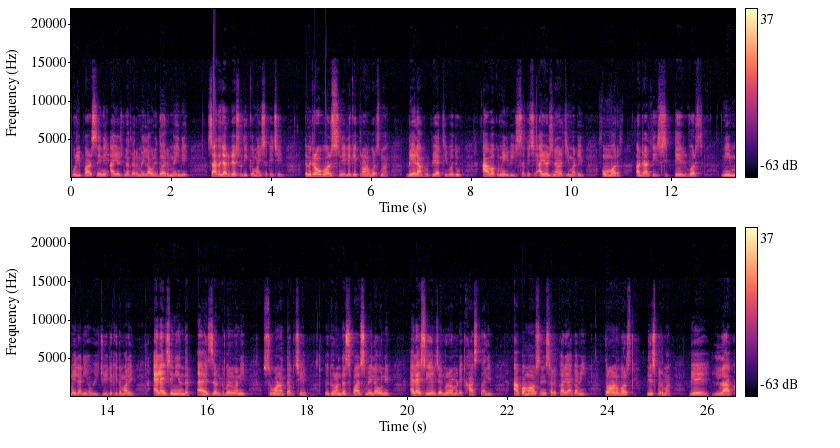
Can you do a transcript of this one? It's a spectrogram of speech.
પૂરી પાડશે અને આ યોજના દ્વારા મહિલાઓને દર મહિને સાત હજાર રૂપિયા સુધી કમાઈ શકે છે. તો મિત્રો, વર્ષની એટલે કે ત્રણ વર્ષમાં બે લાખ રૂપિયાથી વધુ આવક મેળવી શકે છે. આ યોજના અરજી માટે ઉંમર અઢારથી સિત્તેર વર્ષની મહિલાની હોવી જોઈએ એટલે કે તમારે એલઆઈસીની અંદર એજન્ટ બનવાની સુવર્ણ તક છે. તો ધોરણ દસ પાસ મહિલાઓને એલઆઈસી એજન્ટ બનવા માટે ખાસ તાલીમ આપવામાં આવશે અને સરકારે આગામી ત્રણ વર્ષ દેશભરમાં બે લાખ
